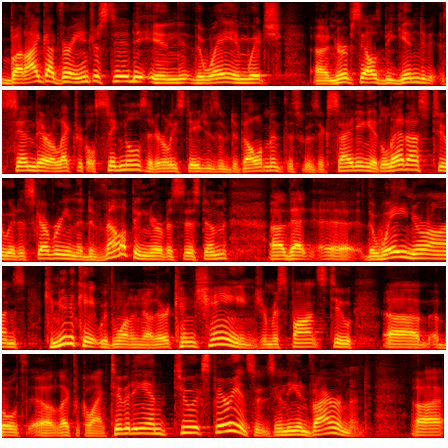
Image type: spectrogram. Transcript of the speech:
But I got very interested in the way in which uh, nerve cells begin to send their electrical signals at early stages of development. This was exciting. It led us to a discovery in the developing nervous system uh, that uh, the way neurons communicate with one another can change in response to uh, both electrical activity and to experiences in the environment. Uh,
